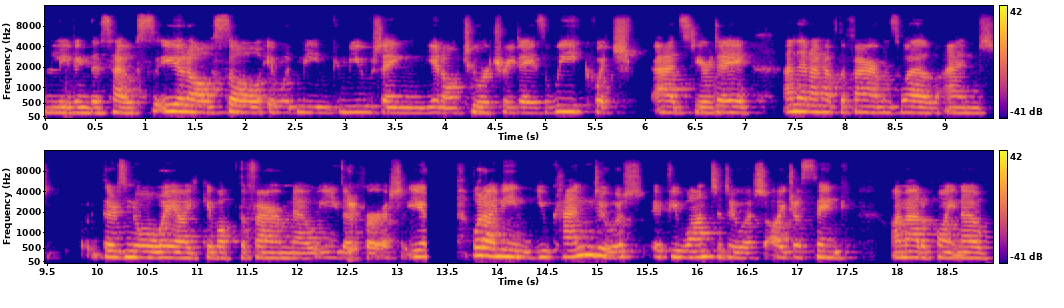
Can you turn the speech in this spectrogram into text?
leaving this house, you know, so it would mean commuting, you know, two or three days a week, which adds to your day. And then I have the farm as well. And there's no way I'd give up the farm now either yeah. for it. You know? But I mean, you can do it if you want to do it. I just think I'm at a point now.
